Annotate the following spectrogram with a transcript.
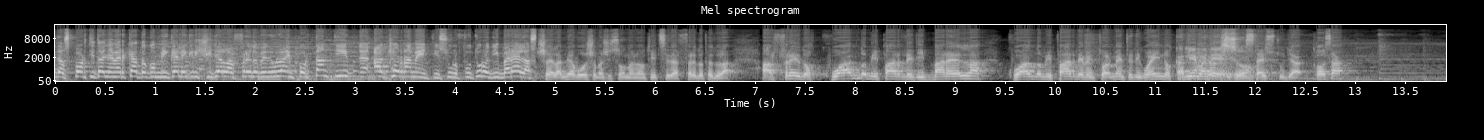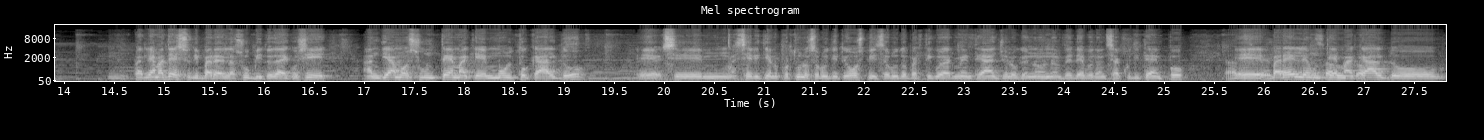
da Sport Italia Mercato con Michele Criscitiello e Alfredo Pedulà importanti eh, aggiornamenti sul futuro di Barella. C'è la mia voce ma ci sono le notizie di Alfredo Pedulà. Alfredo, quando mi parli di Barella, quando mi parli eventualmente di Guaindo, parliamo adesso. Stai studiando. Cosa? Parliamo adesso di Barella, subito, dai, così andiamo su un tema che è molto caldo eh, se, se, ritiene opportuno saluto i tuoi ospiti, saluto particolarmente Angelo che non vedevo da un sacco di tempo. Eh, Barella è un tema caldo,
